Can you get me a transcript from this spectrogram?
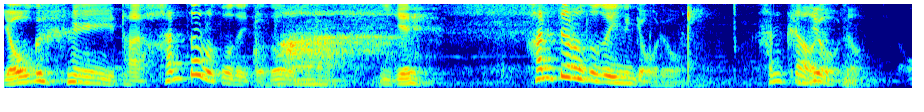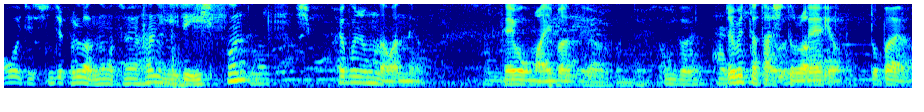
역이 다 한자로 써져 있어서 아 이게 한자로 써져 있는 게 어려워. 한자 어렵죠. 어 이제 진짜 별로 안 남았어요. 한 이제 20분? 18분 정도 남았네요. 복 많이 받으세요 여러분들. 이거요? 좀 이따 다시 돌아갈게요. 또 봐요.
